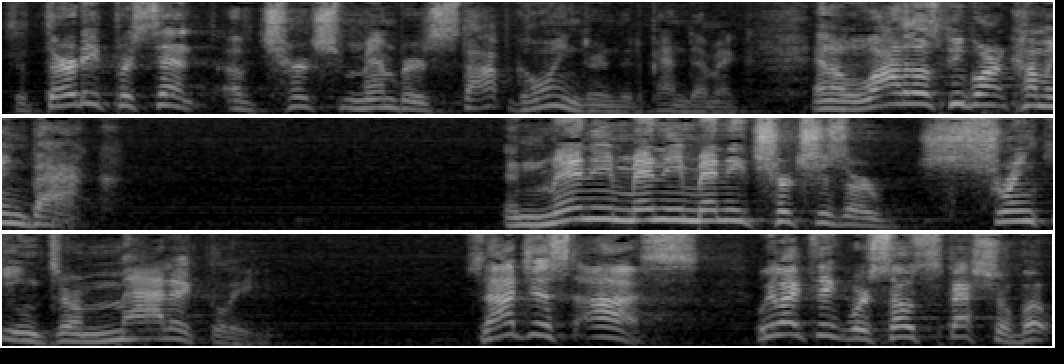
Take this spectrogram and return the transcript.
so 30% of church members stopped going during the pandemic. And a lot of those people aren't coming back. And many, many, many churches are shrinking dramatically. It's not just us. We like to think we're so special, but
